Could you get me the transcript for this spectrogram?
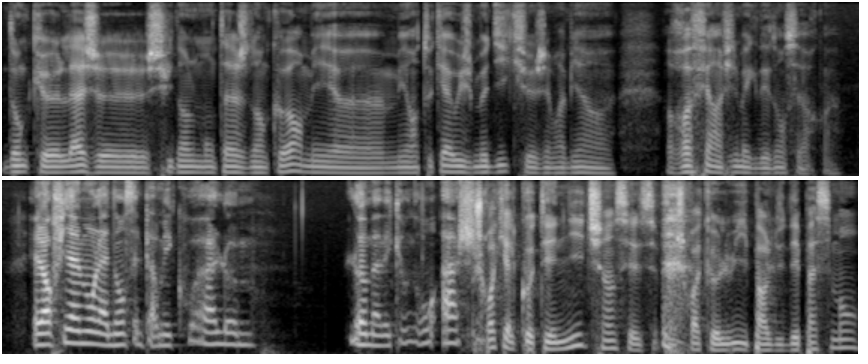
donc euh, là, je, je suis dans le montage d'encore, mais, euh, mais en tout cas, oui, je me dis que j'aimerais bien refaire un film avec des danseurs. Quoi. Et alors finalement, la danse, elle permet quoi à l'homme? L'homme avec un grand H. Je crois qu'il y a le côté Nietzsche, hein, je crois que lui, il parle du dépassement.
